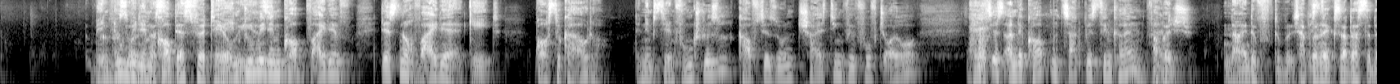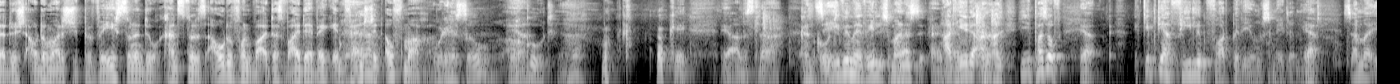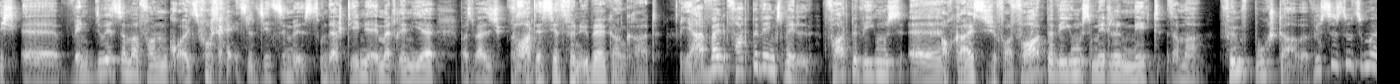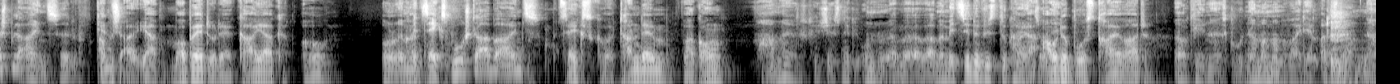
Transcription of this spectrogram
Wenn Was du mit dem Kopf, das wenn du mit dem Kopf weiter, das noch weiter geht, brauchst du kein Auto. Dann nimmst du den Funkschlüssel, kaufst dir so ein Scheißding für 50 Euro, hältst es an den Kopf und zack, bist in Köln. Aber Fertig. nein, du, du, ich habe doch nicht gesagt, dass du dadurch automatisch dich bewegst, sondern du kannst nur das Auto von das weiter weg entfernt steht aufmachen. Oder so, auch gut, ja. Okay, ja, alles klar. Gut. sehen, wie man will. Ich meine, Ja, es äh, hat jeder äh, an. pass auf. Ja. Es gibt ja viele Fortbewegungsmittel. Ja. Sag mal, ich, äh, wenn du jetzt einmal vor einem Kreuzworträtsel sitzen müsst und da stehen ja immer drin hier, was weiß ich, Was ist Fort, das jetzt für ein Übergang gerade? ja, weil Fortbewegungsmittel, Fortbewegungs, äh, Auch geistige Fortbewegung. Fortbewegungsmittel mit, sag mal, fünf Buchstaben. Wüsstest du zum Beispiel eins? Hab ich, ja, Moped oder Kajak, Oh. Und mit sechs Buchstaben eins? Sechs, Tandem, Waggon, Hammer, das jetzt nicht. Und, aber, aber mit Sippe wüsst du keins. ja, oder? Autobus, Dreirad. Okay, na ist gut. Na, machen wir mal weiter. Alles klar. Na,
